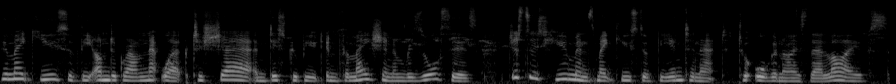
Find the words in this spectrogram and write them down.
who make use of the underground network to share and distribute information and resources, just as humans make use of the internet to organise their lives.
